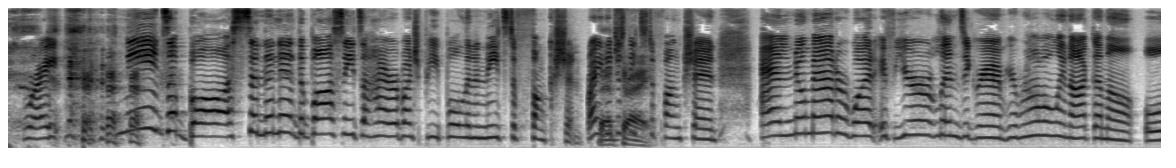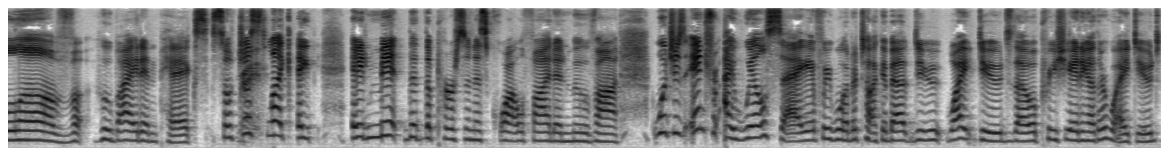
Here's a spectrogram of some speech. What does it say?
right? needs a boss and then it, the boss needs to hire a bunch of people and it needs to function, right? it That's just needs to function. And no matter what, if you're Lindsey Graham, you're probably not going to love who Biden picks. So just like a, admit that the person is qualified and move on, which is interesting. I will say, if we want to talk about du- white dudes, though, appreciating other white dudes,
